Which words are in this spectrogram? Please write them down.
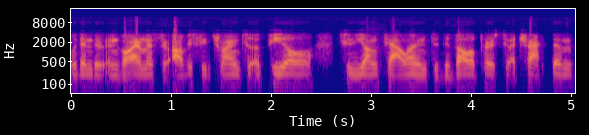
within their environments. They're obviously trying to appeal to young talent, to developers, to attract them.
